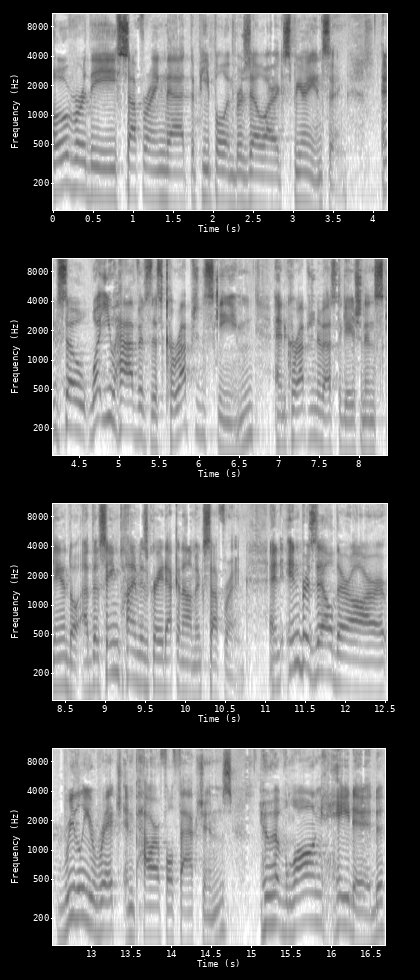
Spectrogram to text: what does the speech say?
over the suffering that the people in Brazil are experiencing. And so what you have is this corruption scheme and corruption investigation and scandal at the same time as great economic suffering. And in Brazil, there are really rich and powerful factions who have long hated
